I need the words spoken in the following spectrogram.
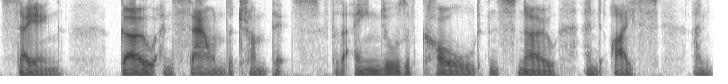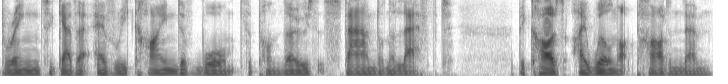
saying, Go and sound the trumpets for the angels of cold and snow and ice, and bring together every kind of warmth upon those that stand on the left, because I will not pardon them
